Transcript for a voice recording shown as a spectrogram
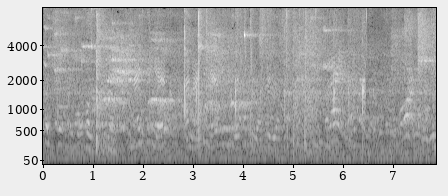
Thank you.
